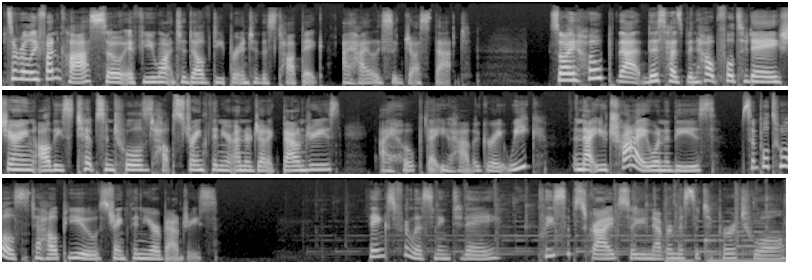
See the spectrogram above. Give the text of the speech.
it's a really fun class. So if you want to delve deeper into this topic, I highly suggest that. So I hope that this has been helpful today, sharing all these tips and tools to help strengthen your energetic boundaries. I hope that you have a great week and that you try one of these simple tools to help you strengthen your boundaries. Thanks for listening today. Please subscribe so you never miss a tip or a tool.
